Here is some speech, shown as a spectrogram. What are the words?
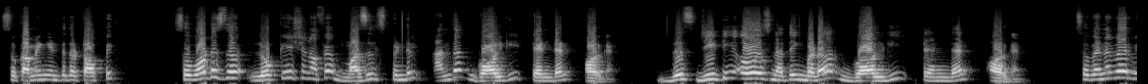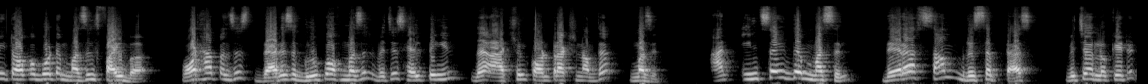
So coming into the topic, so what is the location of a muscle spindle and the Golgi tendon organ? This GTO is nothing but a Golgi tendon organ. So whenever we talk about a muscle fiber, what happens is there is a group of muscle which is helping in the actual contraction of the muscle. And inside the muscle, there are some receptors which are located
